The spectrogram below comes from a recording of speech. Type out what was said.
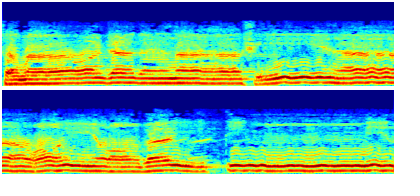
فما وجدنا فيها غير بيت من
